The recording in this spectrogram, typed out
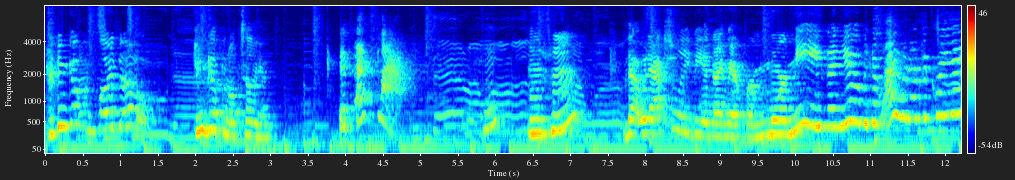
Drink up and find out. Drink up and I'll tell you. It's Ex-Lax. Mm-hmm. Mm-hmm. That would actually be a nightmare for more me than you because I would have to clean it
